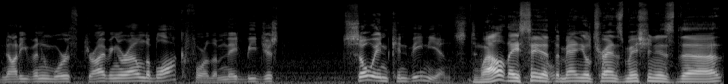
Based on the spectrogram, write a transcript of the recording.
not even worth driving around the block for them. They'd be just so inconvenienced. Well, they say that the manual transmission is the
